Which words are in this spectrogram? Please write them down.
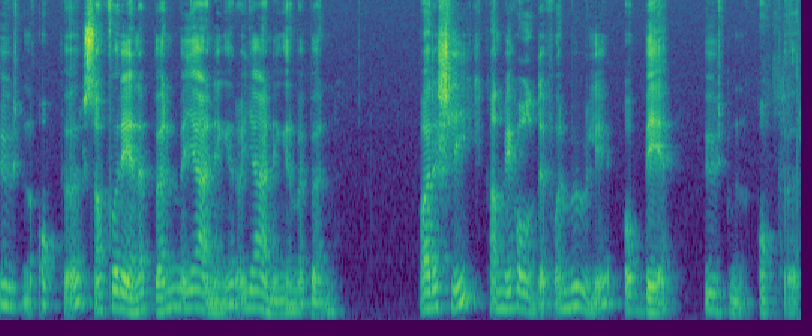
uten opphør som forener bønn med gjerninger og gjerninger med bønn. Bare slik kan vi holde det for mulig å be uten opphør.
